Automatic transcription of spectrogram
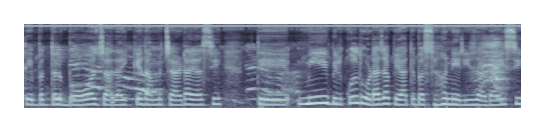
ਤੇ ਬੱਦਲ ਬਹੁਤ ਜ਼ਿਆਦਾ ਇੱਕਦਮ ਚੜ੍ਹ ਆਇਆ ਸੀ ਅਤੇ ਮੀਂਹ ਬਿਲਕੁਲ ਥੋੜ੍ਹਾ ਜਿਹਾ ਪਿਆ ਅਤੇ ਬਸ ਹਨੇਰੀ ਜ਼ਿਆਦਾ ਆਈ ਸੀ।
